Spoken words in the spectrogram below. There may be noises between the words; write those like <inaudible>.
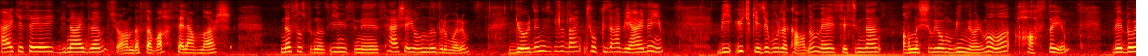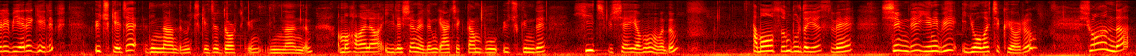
Herkese günaydın. Şu anda sabah. Selamlar. Nasılsınız? İyi misiniz? Her şey yolundadır umarım. Gördüğünüz gibi ben çok güzel bir yerdeyim. Bir üç gece burada kaldım ve sesimden anlaşılıyor mu bilmiyorum ama hastayım. Ve böyle bir yere gelip üç gece dinlendim. Üç gece dört gün dinlendim. Ama hala iyileşemedim. Gerçekten bu üç günde hiçbir şey yapamadım. Ama olsun buradayız ve şimdi yeni bir yola çıkıyorum. Şu anda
